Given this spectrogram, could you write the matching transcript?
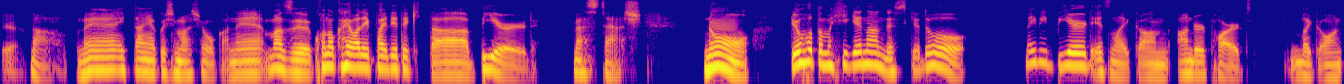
yeah, なるほどね。一旦訳しましょうかね。まず、この会話でいっぱい出てきた beard, mustache の両方ともヒゲなんですけど、maybe beard is like on under part, like on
